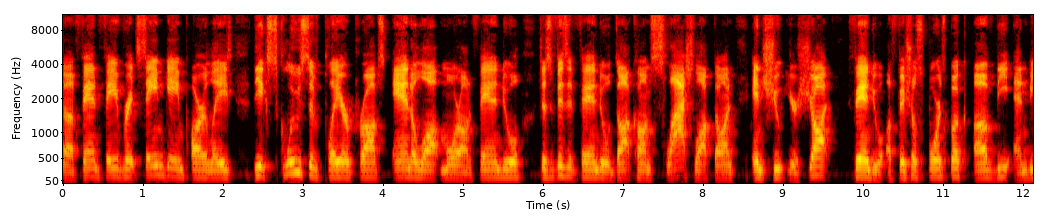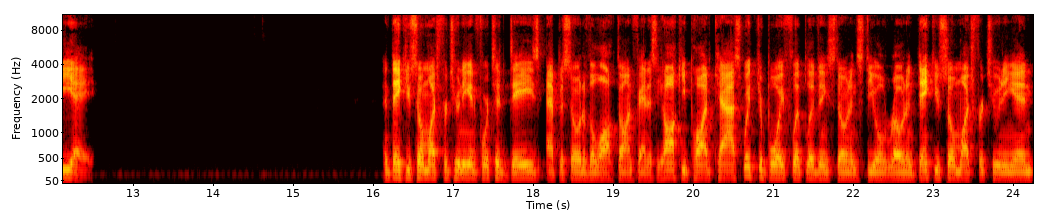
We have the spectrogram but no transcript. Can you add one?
uh, fan favorite same game parlays, the exclusive player props, and a lot more on FanDuel. Just visit fanduel.com slash locked on and shoot your shot. FanDuel, official sportsbook of the NBA. And thank you so much for tuning in for today's episode of the Locked On Fantasy Hockey Podcast with your boy Flip Livingstone and Steele Road. And thank you so much for tuning in,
